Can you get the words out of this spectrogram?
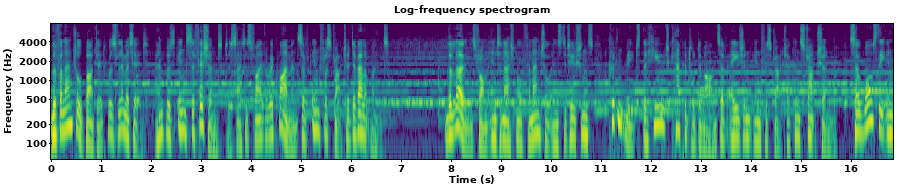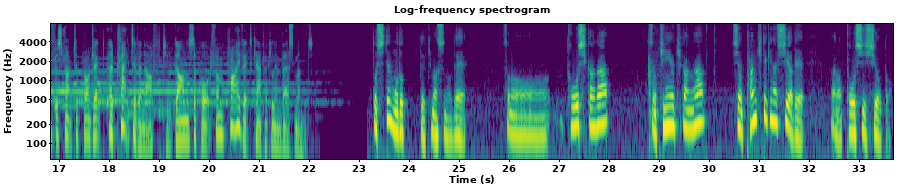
The financial budget was limited and was insufficient to satisfy the requirements of infrastructure development. The loans from international financial institutions couldn't meet the huge capital demands of Asian infrastructure construction. So was the infrastructure project attractive enough to garner support from private capital investment? として戻ってきますのでその投資家が その金融機関が非常に短期的な視野であの投資しようと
